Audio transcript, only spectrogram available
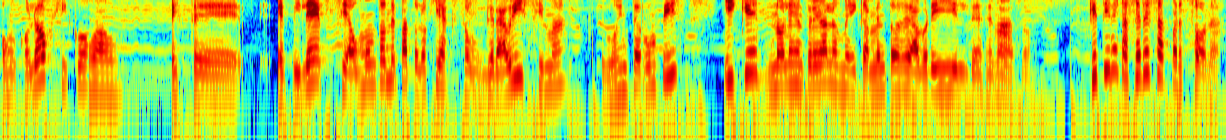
oncológicos, este, epilepsia, un montón de patologías que son gravísimas, si vos interrumpís, y que no les entregan los medicamentos de abril, desde mayo. ¿Qué tiene que hacer esa persona?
